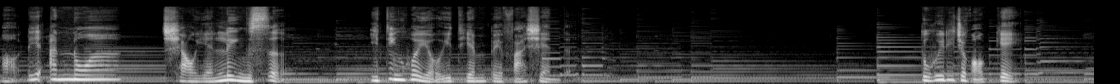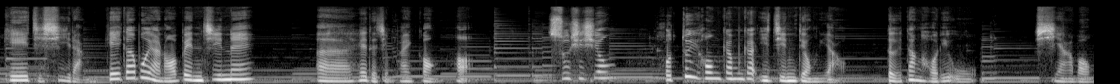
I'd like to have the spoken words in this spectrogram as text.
哦，你安怎？巧言令色，一定会有一天被发现的。除非你就讲假，假一世人，假到尾也能变真呢？呃，迄个真歹讲哈。事实上，和对方感觉伊真重要，就会当和你有声望，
